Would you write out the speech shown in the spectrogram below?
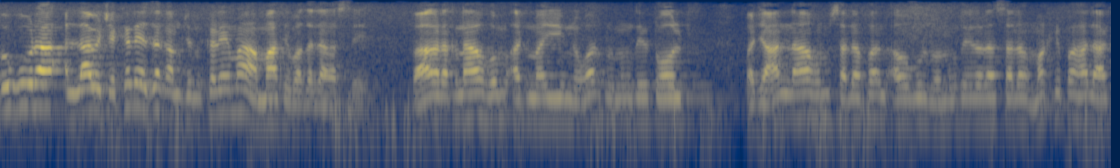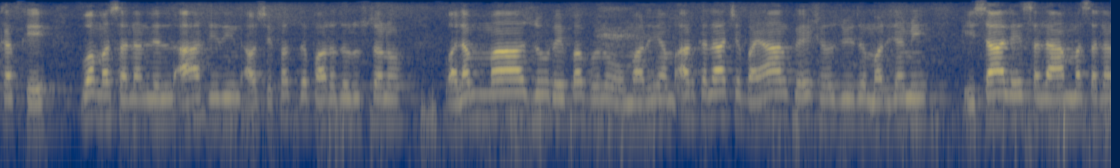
وګوره الله وی چې کله زه غمجن کړې ما ماته بدل غسته فاغرقناهم اجمعين نو غرق موږ دې ټول وجعلناهم سلفا او ګرځو موږ دې لره سلف مخکې په هلاکت کې ومثلا للآخرين او صفت د پاره د رستنو ولما ضرب ابن مريم ارکلا چې بیان کړی شو زوی د مريمي عيسى عليه السلام مثلا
